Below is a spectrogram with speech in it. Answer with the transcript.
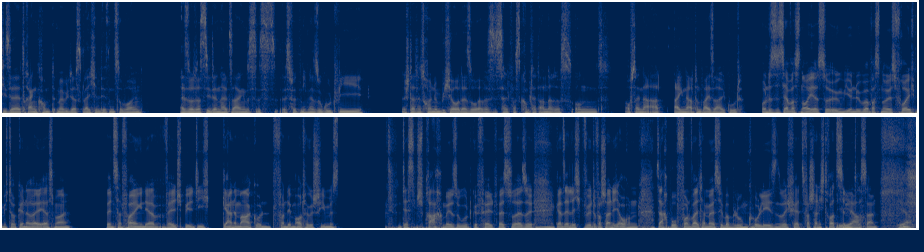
dieser Drang kommt, immer wieder das Gleiche lesen zu wollen. Also, dass sie dann halt sagen, das ist, es wird nicht mehr so gut wie Stadt der Freunde Bücher oder so, aber es ist halt was komplett anderes und auf seine Art, eigene Art und Weise halt gut. Und es ist ja was Neues, so irgendwie. Und über was Neues freue ich mich doch generell erstmal. Wenn es dann vor allem in der Welt spielt, die ich gerne mag und von dem Autor geschrieben ist, dessen Sprache mir so gut gefällt, weißt du? Also ganz ehrlich, ich würde wahrscheinlich auch ein Sachbuch von Walter Mörs über Blumenkohl lesen. So, ich fände es wahrscheinlich trotzdem ja. interessant. Ja.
